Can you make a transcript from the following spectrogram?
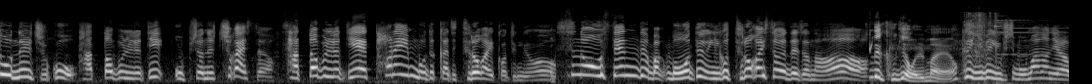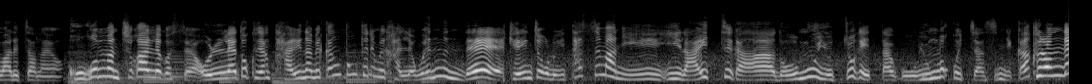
돈을 주고 4WD 옵션을 추가했어요. 4WD에 터레인 모드까지 들어가 있거든요. 스노우, 샌드, 막 머드 이거 들어가 있어야 되잖아. 근데 그게 얼마예요? 그 265만 원이라고 말했잖아요. 그것만 추가하려고 했어요. 원래도 그냥 다이나믹 깡통 트림을 가려고 했는데 개인적으로 이 타스만이 이 라이트가 너무 이쪽에 있다고 욕먹고 있지 않습니까? 그런데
